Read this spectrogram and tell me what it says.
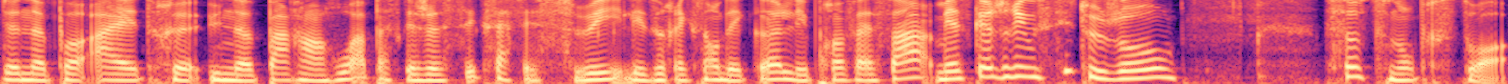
de ne pas être une parent roi parce que je sais que ça fait suer les directions d'école, les professeurs. Mais est-ce que je réussis toujours? Ça, c'est une autre histoire.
